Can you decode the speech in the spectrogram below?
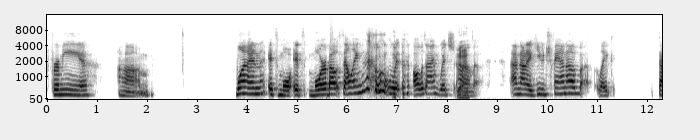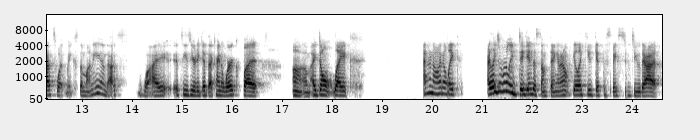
for me, um, one, it's more it's more about selling with, all the time, which yeah. um, I'm not a huge fan of. Like that's what makes the money, and that's why it's easier to get that kind of work. But um, I don't like. I don't know. I don't like. I like to really dig into something, and I don't feel like you get the space to do that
